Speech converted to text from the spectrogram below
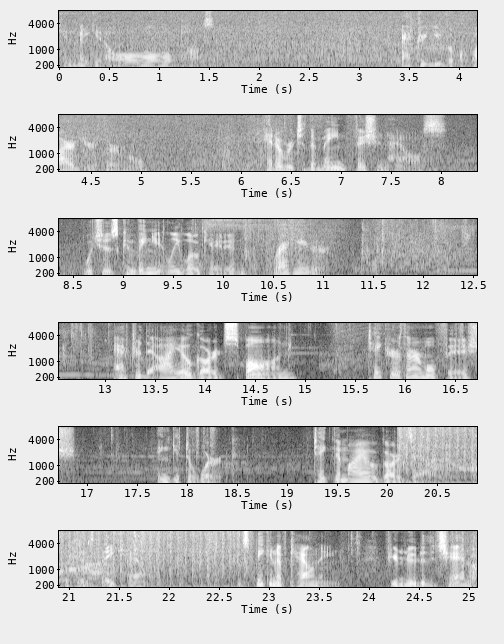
can make it all possible. After you've acquired your thermal, head over to the main fishing house, which is conveniently located right here. After the IO guards spawn, take your thermal fish and get to work. Take them IO guards out because they count. And speaking of counting, if you're new to the channel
